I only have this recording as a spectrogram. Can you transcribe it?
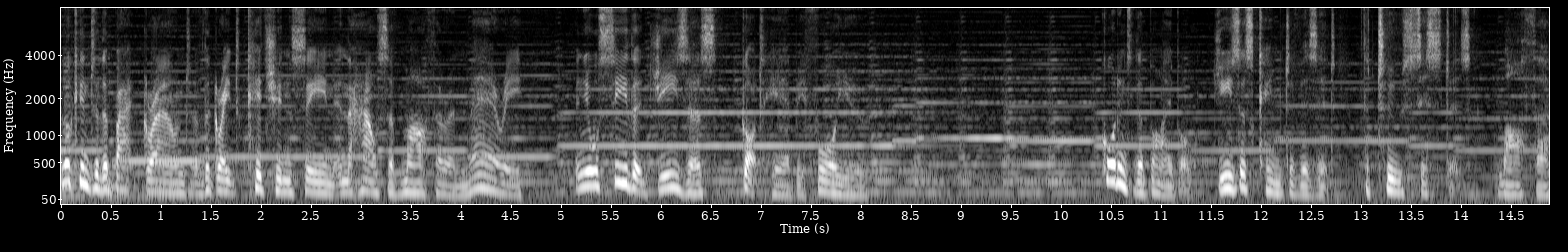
Look into the background of the great kitchen scene in the house of Martha and Mary, and you'll see that Jesus got here before you. According to the Bible, Jesus came to visit the two sisters, Martha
